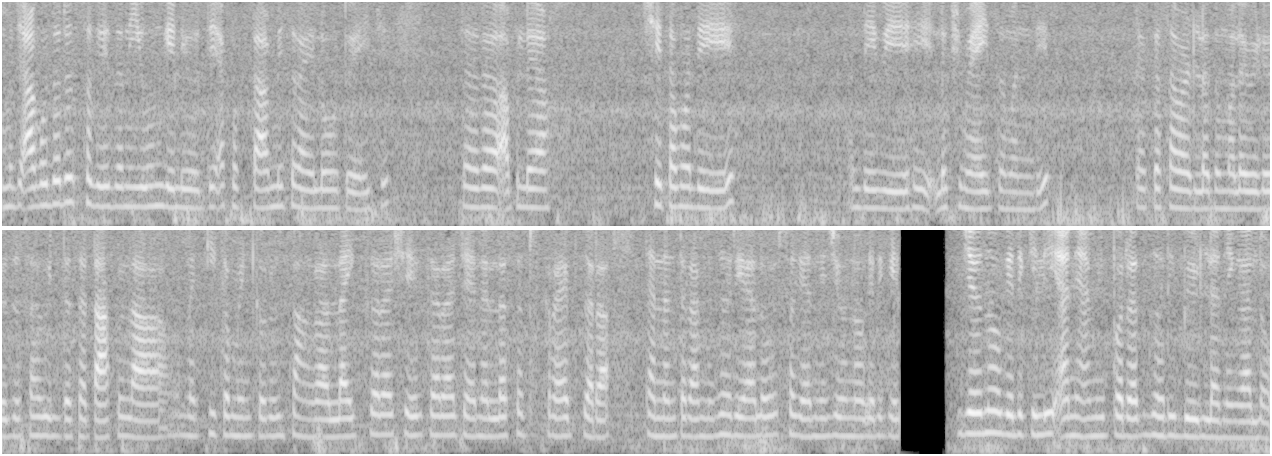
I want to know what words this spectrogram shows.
म्हणजे अगोदरच सगळेजण येऊन गेले होते. फक्त आम्हीच राहिलो होतो यायचे. तर आपल्या शेतामध्ये देवी हे लक्ष्मी आईचं मंदिर. तर कसा वाटला तुम्हाला व्हिडिओ? जसा होईल तसा टाकला. नक्की कमेंट करून सांगा. लाईक करा शेअर करा चॅनलला सबस्क्राईब करा. त्यानंतर आम्ही घरी आलो. सगळ्यांनी जेवण वगैरे केलं. जेवण वगैरे केली आणि आम्ही परत घरी बीडला निघालो.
